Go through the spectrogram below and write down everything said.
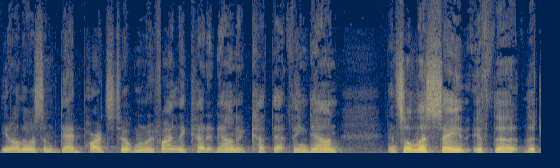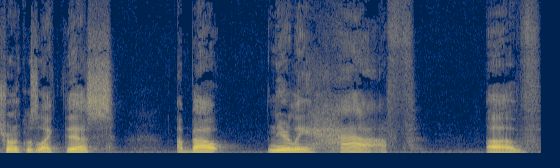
you know, there was some dead parts to it. When we finally cut it down and cut that thing down, and so let's say if the, the trunk was like this, about nearly half of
